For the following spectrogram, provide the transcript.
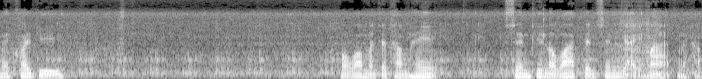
ไม่ค่อยดี เพราะว่ามันจะทำให้เส้นที่เราวาดเป็นเส้นใหญ่มากนะครับ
